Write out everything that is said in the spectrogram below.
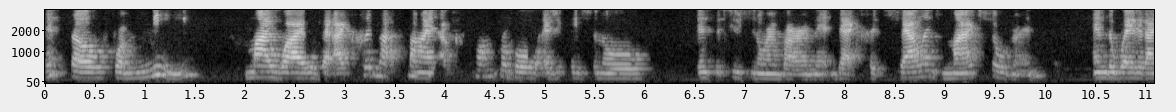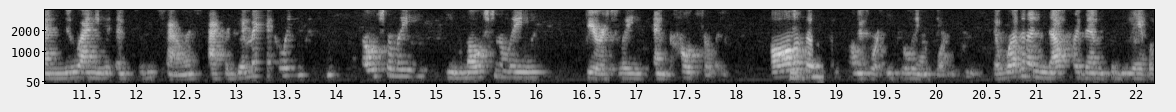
And so, for me, my why was that I could not find a comfortable educational institution or environment that could challenge my children in the way that I knew I needed them to be challenged academically, socially, emotionally, spiritually, and culturally. All of those components were equally important to me. It wasn't enough for them to be able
